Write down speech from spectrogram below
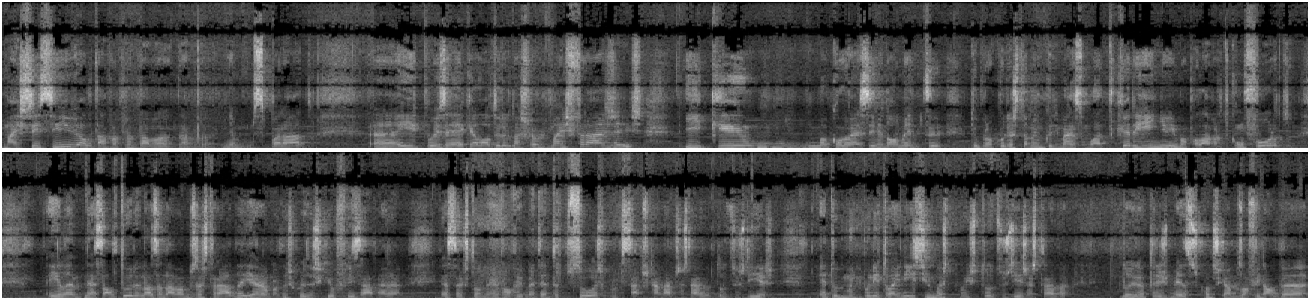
mais sensível, estava, pronto, estava, estava tinha-me separado. Ah, e depois é aquela altura que nós ficamos mais frágeis e que um- uma conversa, eventualmente, tu procuras também um bocadinho mais um lado de carinho e uma palavra de conforto. E lembro que nessa altura nós andávamos na estrada e era uma das coisas que eu frisava era essa questão do envolvimento entre pessoas, porque sabes que andávamos na estrada todos os dias. É tudo muito bonito ao início, mas depois todos os dias na estrada, dois ou três meses, quando chegamos ao final da,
